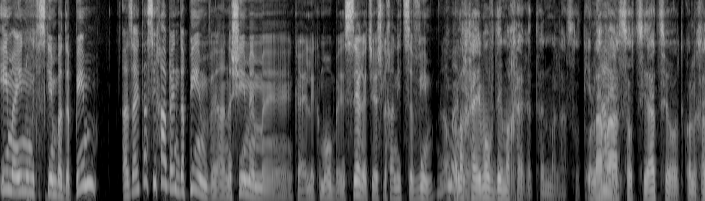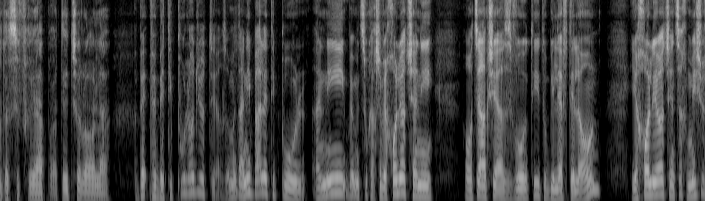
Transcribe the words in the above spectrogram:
אם היינו מתעסקים בדפים, אז הייתה שיחה בין דפים, והאנשים הם uh, כאלה, כמו בסרט שיש לך ניצבים. לא אבל מעניין. החיים עובדים אחרת, אין מה לעשות. כדאי. עולם האסוציאציות, כל אחד הספרייה הפרטית שלו עולה. ובטיפול עוד יותר. זאת אומרת, אני בא לטיפול, אני במצוקה. עכשיו, יכול להיות שאני רוצה רק שיעזבו אותי, to be left alone, יכול להיות שאני צריך מישהו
